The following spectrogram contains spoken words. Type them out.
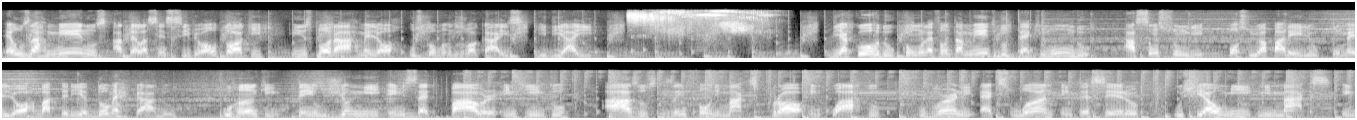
é usar menos a tela sensível ao toque e explorar melhor os comandos vocais e de AI. De acordo com o levantamento do Tecmundo, a Samsung possui o aparelho com melhor bateria do mercado. O ranking tem o Xiaomi M7 Power em quinto, Asus Zenfone Max Pro em quarto, o Verne X1 em terceiro, o Xiaomi Mi Max em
